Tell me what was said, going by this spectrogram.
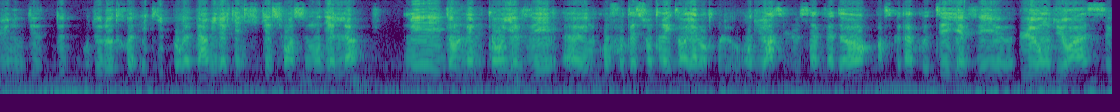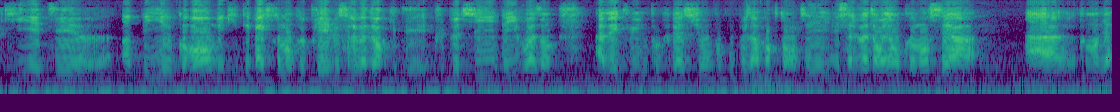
l'une ou de, l'autre équipe aurait permis la qualification à ce mondial-là. Mais dans le même temps, il y avait euh, une confrontation territoriale entre le Honduras et le Salvador, parce que d'un côté, il y avait euh, le Honduras qui était euh, un pays grand, mais qui n'était pas extrêmement peuplé, le Salvador qui était plus petit, pays voisin, avec une population beaucoup plus importante. Et les Salvadoriens ont commencé à à comment dire,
